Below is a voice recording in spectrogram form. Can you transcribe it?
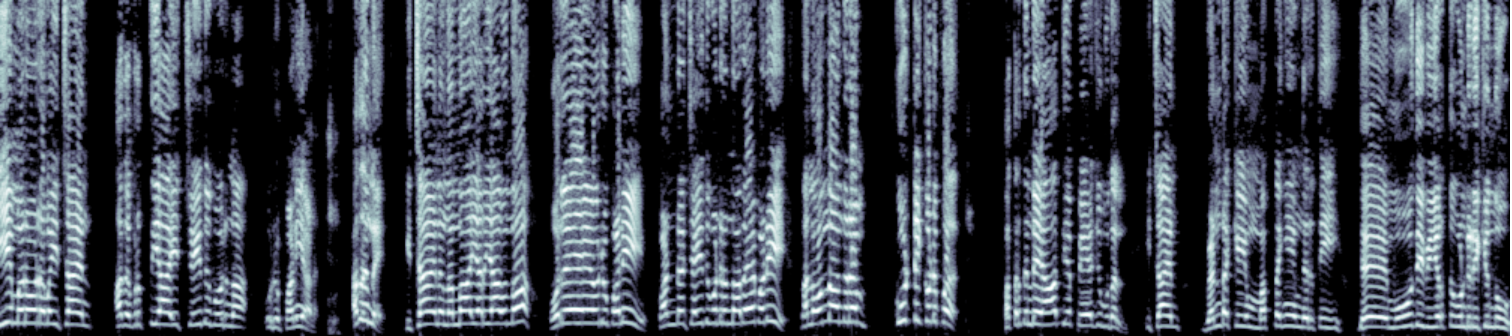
ഈ മനോരമ ഇച്ചായൻ അത് വൃത്തിയായി ചെയ്തു പോരുന്ന ഒരു പണിയാണ്. അത് തന്നെ ഇച്ചായന് നന്നായി അറിയാവുന്ന ഒരേ ഒരു പണി. പണ്ട് ചെയ്തുകൊണ്ടിരുന്ന അതേ പണി. നല്ല ഒന്നാം തരം കൂട്ടിക്കൊടുപ്പ്. പത്രത്തിന്റെ ആദ്യ പേജ് മുതൽ ഇച്ചായൻ വെണ്ടയ്ക്കയും മത്തങ്ങയും നിർത്തി ദേ മോദി വിയർത്തുകൊണ്ടിരിക്കുന്നു.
